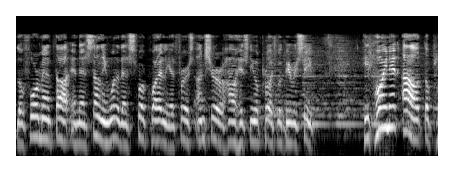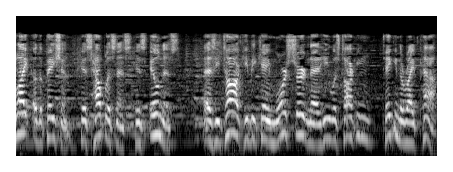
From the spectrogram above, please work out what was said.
The four men thought, and then suddenly one of them spoke quietly at first, unsure of how his new approach would be received. He pointed out the plight of the patient, his helplessness, his illness. As he talked, he became more certain that he was talking, taking the right path.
